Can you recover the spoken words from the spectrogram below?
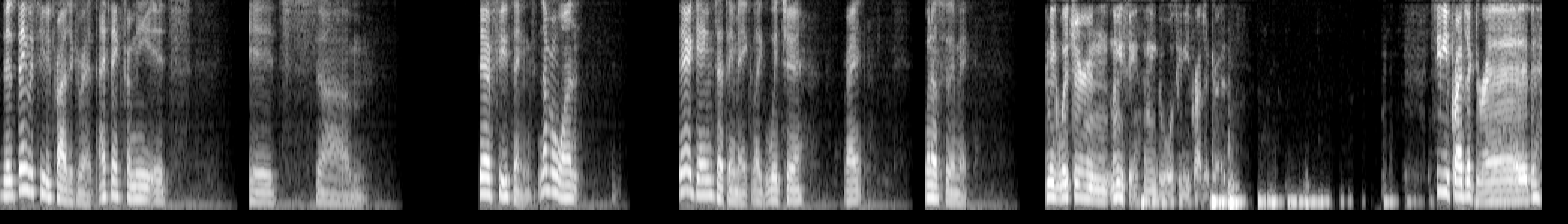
the thing with CD Projekt Red, I think for me, it's it's um there are a few things. Number one, there are games that they make like Witcher, right? What else do they make? I make Witcher and let me see. Let me Google CD Projekt Red. CD Projekt Red,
